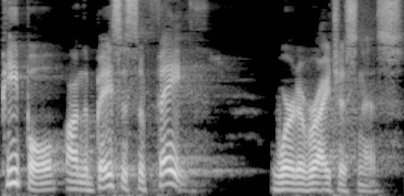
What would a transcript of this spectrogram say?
people on the basis of faith. Word of righteousness.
